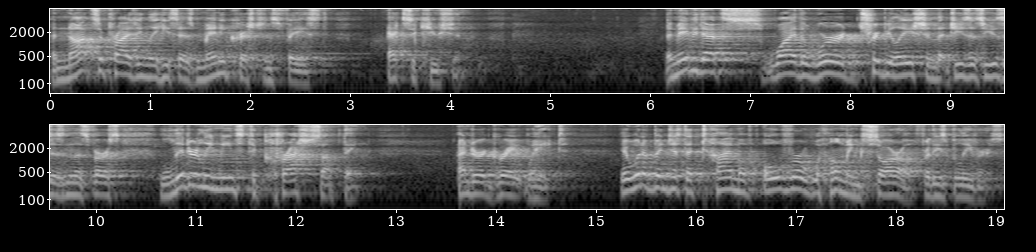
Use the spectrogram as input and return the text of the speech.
And not surprisingly, he says many Christians faced execution. And maybe that's why the word tribulation that Jesus uses in this verse literally means to crush something under a great weight. It would have been just a time of overwhelming sorrow for these believers.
